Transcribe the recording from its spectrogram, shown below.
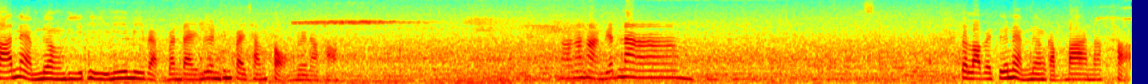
ร้านแหนมเนือง BT นี่มีแบบบันไดเลื่อนขึ้นไปชั้นสองเลยนะคะร้านอาหารเวียดนามแต่เราไปซื้อแหนมเนืองกลับบ้านนะคะ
